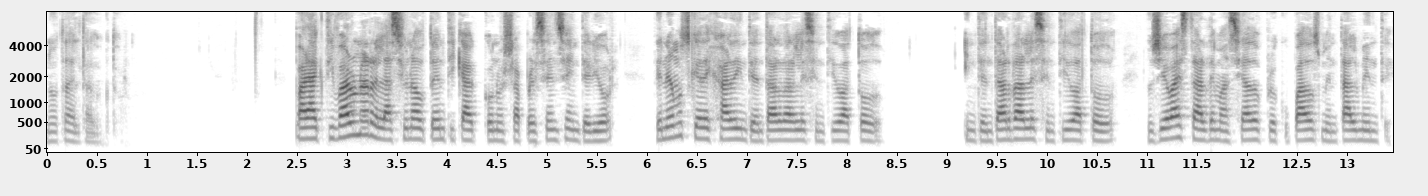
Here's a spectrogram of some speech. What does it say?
Nota del traductor. Para activar una relación auténtica con nuestra presencia interior, tenemos que dejar de intentar darle sentido a todo, Intentar darle sentido a todo nos lleva a estar demasiado preocupados mentalmente,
